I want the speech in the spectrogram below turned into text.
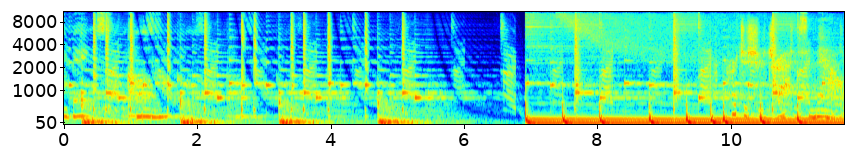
AlexiBanks.com. Purchase your tracks now.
